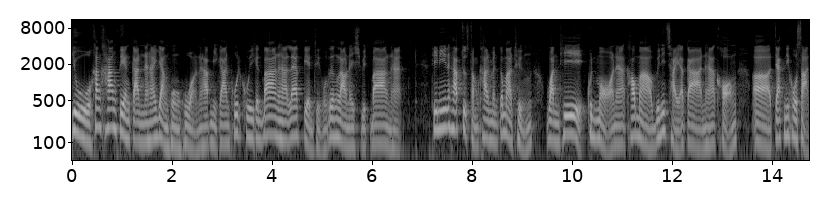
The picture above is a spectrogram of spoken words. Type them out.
อยู่ข้างๆเตียงกันนะฮะอย่างห่วงๆนะครับมีการพูดคุยกันบ้างนะฮะแลกเปลี่ยนถึงเรื่องราวในชีวิตบ้างนะฮะทีนี้นะครับจุดสำคัญมันก็มาถึงวันที่คุณหมอนะเข้ามาวินิจฉัยอาการนะฮะของแจ็คนิโคสัน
